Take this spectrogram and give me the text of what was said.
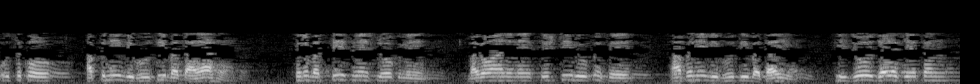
उसको अपनी विभूति बताया है। फिर बत्तीसवें श्लोक में भगवान ने सृष्टि रूप से अपनी विभूति बताई कि जो जड़ चेतन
